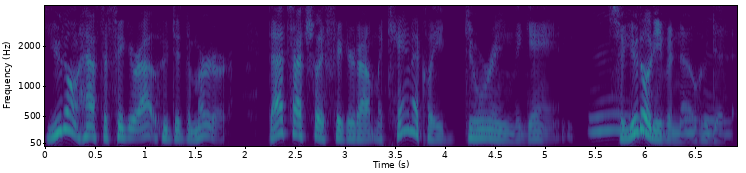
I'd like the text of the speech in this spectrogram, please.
you don't have to figure out who did the murder. That's actually figured out mechanically during the game. Mm-hmm. So you don't even know who did mm-hmm. it.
